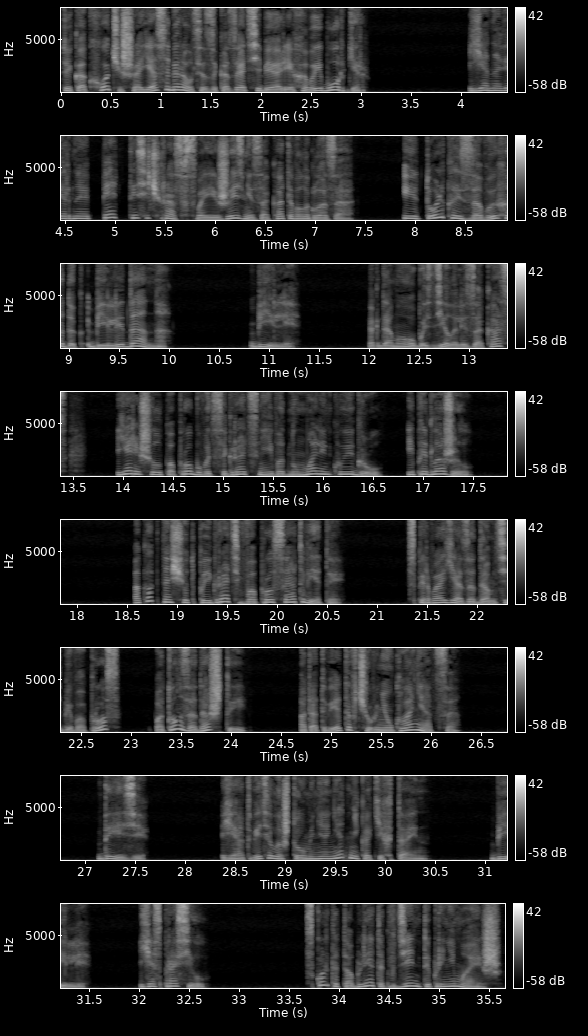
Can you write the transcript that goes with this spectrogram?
«Ты как хочешь, а я собирался заказать себе ореховый бургер». Я, наверное, пять тысяч раз в своей жизни закатывала глаза — и только из-за выходок Билли Данна. Билли. Когда мы оба сделали заказ, я решил попробовать сыграть с ней в одну маленькую игру и предложил. «А как насчет поиграть в вопросы-ответы? Сперва я задам тебе вопрос, потом задашь ты. От ответов чур не уклоняться». «Дейзи». Я ответила, что у меня нет никаких тайн. «Билли». Я спросил. «Сколько таблеток в день ты принимаешь?»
